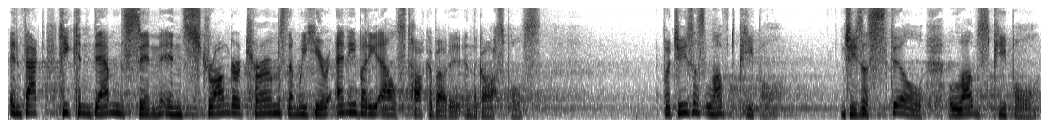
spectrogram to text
In fact, he condemned sin in stronger terms than we hear anybody else talk about it in the Gospels. But Jesus loved people. Jesus still loves people.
